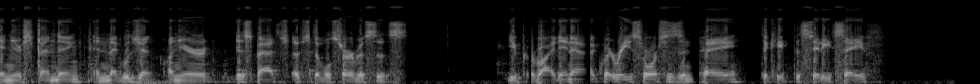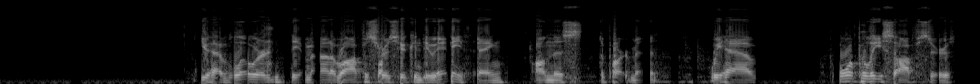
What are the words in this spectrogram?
in your spending and negligent on your dispatch of civil services. You provide inadequate resources and pay to keep the city safe. You have lowered the amount of officers who can do anything on this department. We have four police officers,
